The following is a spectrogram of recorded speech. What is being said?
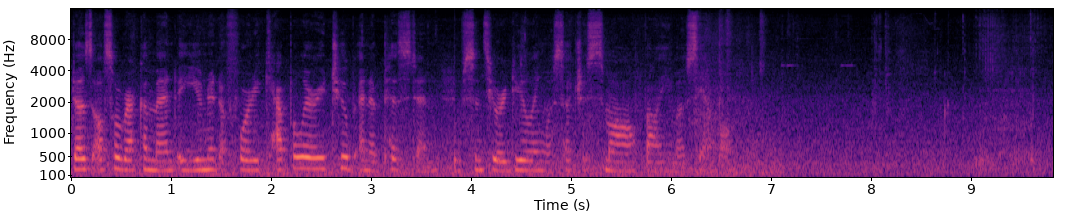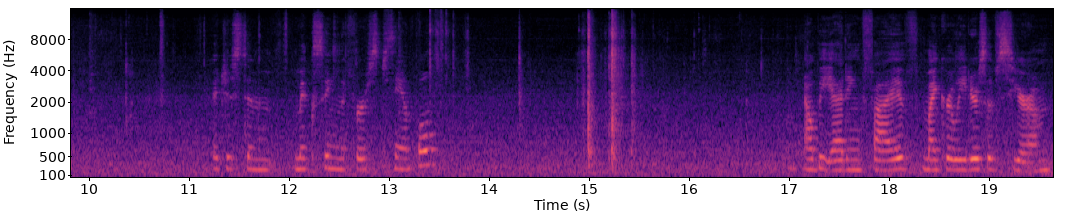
does also recommend a unit of 40 capillary tube and a piston, since you are dealing with such a small volume of sample. I just am mixing the first sample I'll be adding 5 microliters of serum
